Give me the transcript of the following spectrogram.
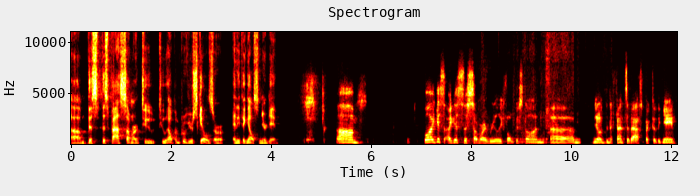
um, this this past summer to to help improve your skills or anything else in your game? Um, well, I guess I guess this summer I really focused on um, you know the defensive aspect of the game.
